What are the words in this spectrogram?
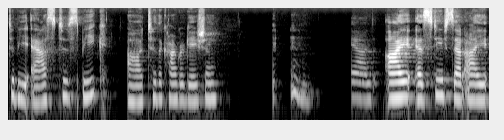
to be asked to speak uh, to the congregation. and I, as Steve said, I,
